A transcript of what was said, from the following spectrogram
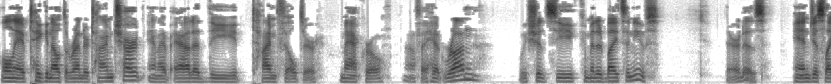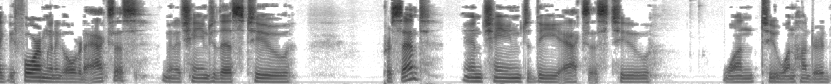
only I've taken out the render time chart and I've added the time filter macro. Now if I hit run, we should see committed bytes in use. There it is. And just like before, I'm going to go over to axis. I'm going to change this to percent and change the axis to 1 to 100.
